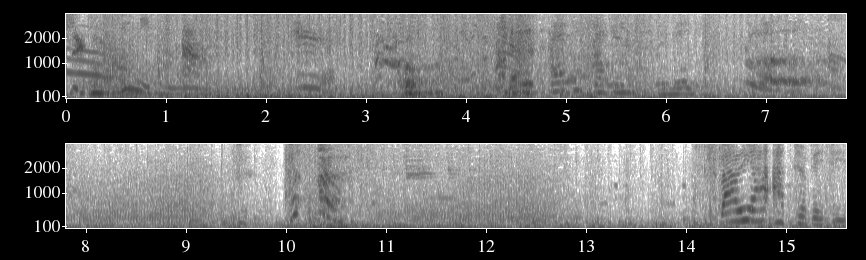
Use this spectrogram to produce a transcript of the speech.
30 seconds remaining. Barrier activated.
